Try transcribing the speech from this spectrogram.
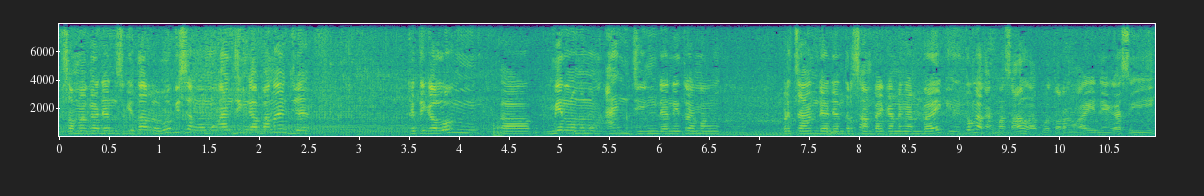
sama keadaan sekitar lo lo bisa ngomong anjing kapan aja ketika lo uh, min lo ngomong anjing dan itu emang bercanda dan tersampaikan dengan baik itu nggak akan masalah buat orang lain ya enggak sih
